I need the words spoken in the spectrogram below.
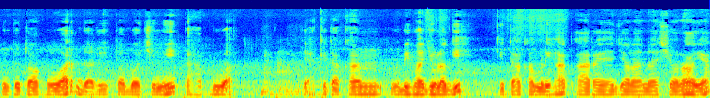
Pintu tol keluar dari Tol Bocimi tahap 2 Ya kita akan lebih maju lagi kita akan melihat area jalan nasional ya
